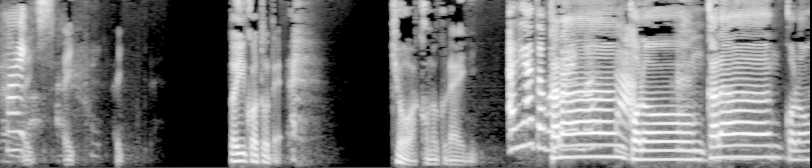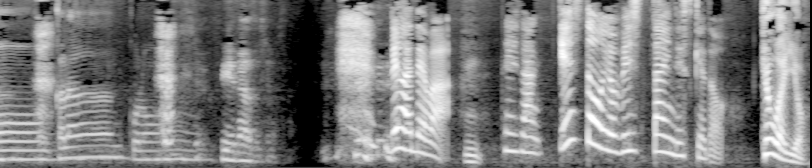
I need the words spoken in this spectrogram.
はい。はい。ということで、今日はこのくらいに。ありがとうごカざいラーン、ました。コロン、カラーン、コロン、カラーン、コロン。ではではうん、ていさん、ゲストをお呼びしたいんですけど。今日はいいよ、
